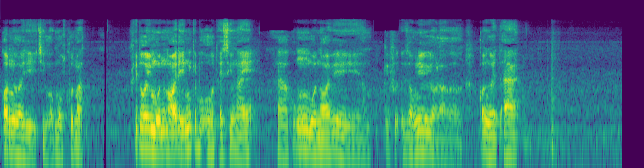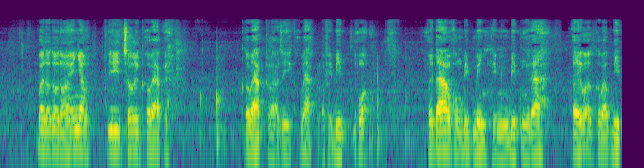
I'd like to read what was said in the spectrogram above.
Con người thì chỉ có một khuôn mặt. Khi tôi muốn nói đến cái bộ hột tài xỉu này ấy, à, cũng muốn nói về cái giống như kiểu là con người ta. Bây giờ tôi nói anh em đi chơi cờ bạc này. Cờ bạc là gì? Cờ bạc là phải bịp đúng không? Người ta mà không bịp mình thì mình bịp người ta. Đấy gọi là cờ bạc bịp.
